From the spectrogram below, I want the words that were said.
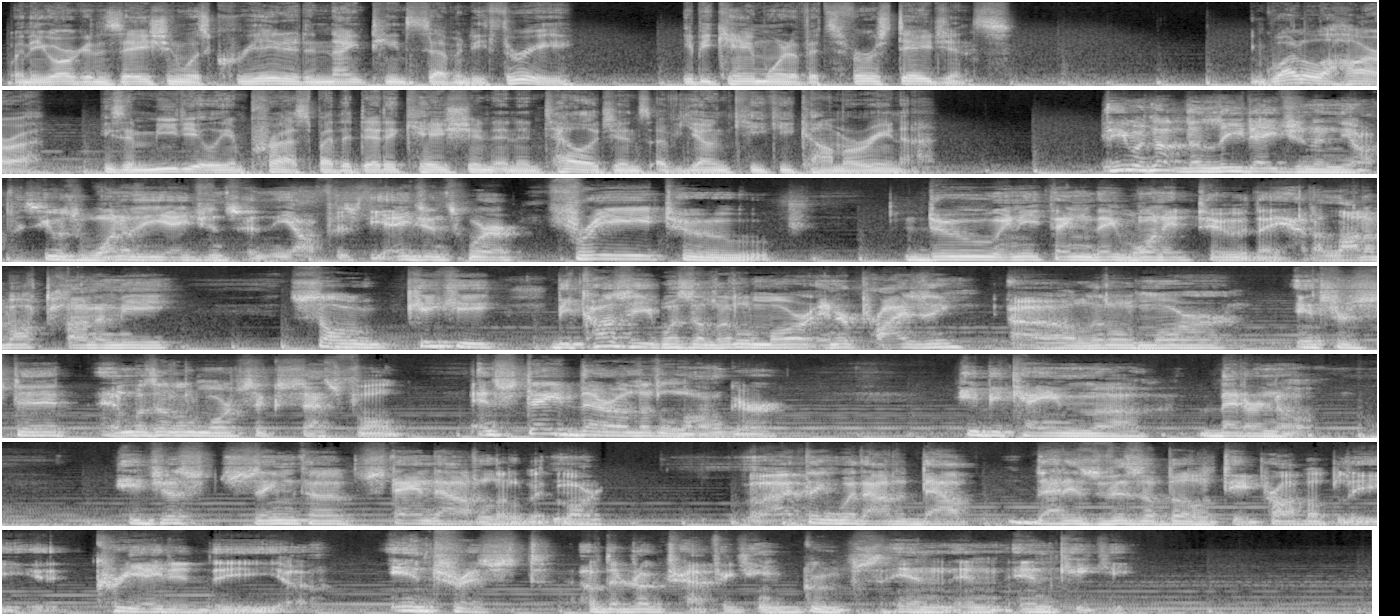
When the organization was created in 1973, he became one of its first agents. In Guadalajara, he's immediately impressed by the dedication and intelligence of young Kiki Camarena. He was not the lead agent in the office. He was one of the agents in the office. The agents were free to do anything they wanted to. They had a lot of autonomy. So Kiki, because he was a little more enterprising, a little more interested and was a little more successful and stayed there a little longer, he became uh, better known. He just seemed to stand out a little bit more. I think without a doubt that his visibility probably created the uh, interest of the drug trafficking groups in, in, in Kiki.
